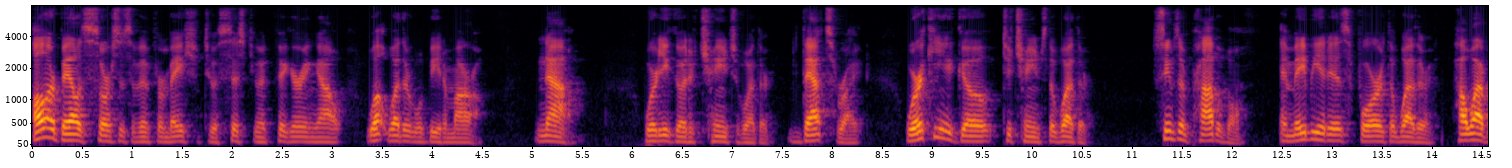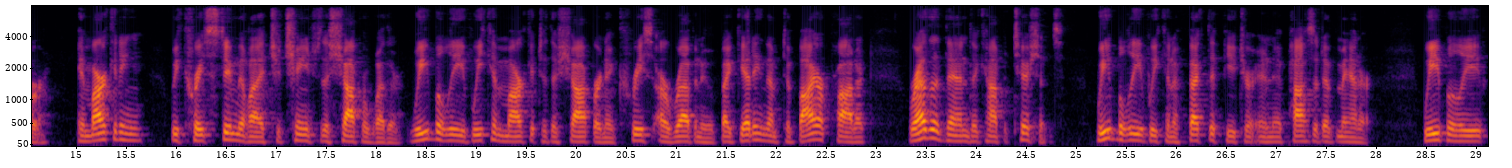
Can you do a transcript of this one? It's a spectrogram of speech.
All are valid sources of information to assist you in figuring out what weather will be tomorrow. Now, where do you go to change the weather? That's right. Where can you go to change the weather? Seems improbable, and maybe it is for the weather. However, in marketing, we create stimuli to change the shopper weather. We believe we can market to the shopper and increase our revenue by getting them to buy our product rather than the competition's. We believe we can affect the future in a positive manner. We believe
